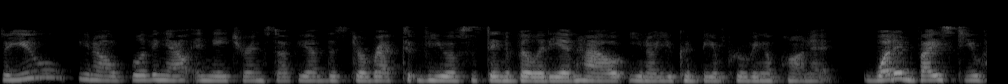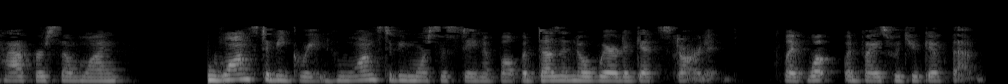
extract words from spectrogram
So you, you know, living out in nature and stuff, you have this direct view of sustainability and how, you know, you could be improving upon it. What advice do you have for someone who wants to be green, who wants to be more sustainable, but doesn't know where to get started? Like, what advice would you give them?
